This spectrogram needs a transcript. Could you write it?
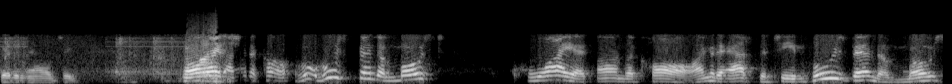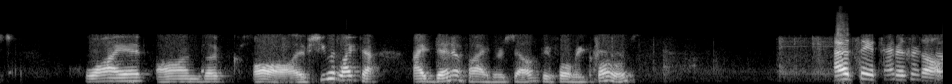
Good analogy. All um, right, I'm going to call. Who, who's been the most quiet on the call? I'm going to ask the team who's been the most quiet on the call. If she would like to identify herself before we close. I would say it's That's Crystal.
